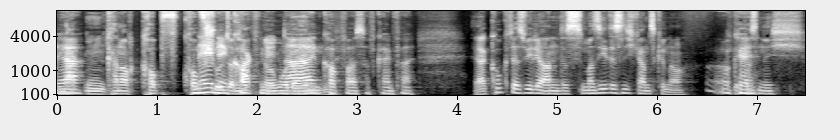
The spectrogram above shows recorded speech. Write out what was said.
ja. Nacken, kann auch Kopf, Kopf, nee, nee, Schulter, Kopf, Nacken nee, irgendwo nein. Kopf war es auf keinen Fall. Ja, guck das Video an. Das, man sieht es nicht ganz genau. Ich Okay. Das nicht,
